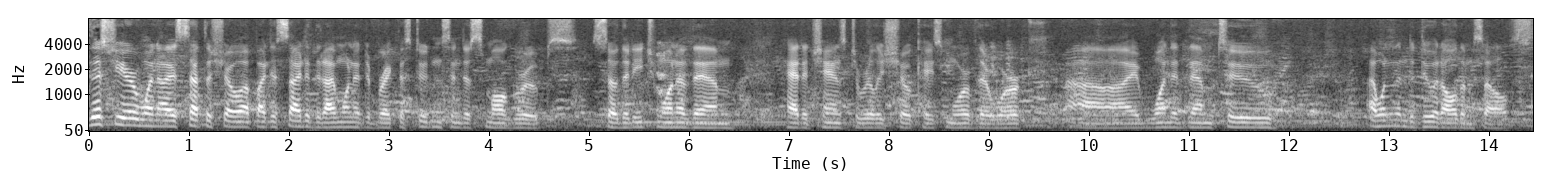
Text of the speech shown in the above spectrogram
This year, when I set the show up, I decided that I wanted to break the students into small groups so that each one of them had a chance to really showcase more of their work. Uh, I wanted them to, I wanted them to do it all themselves.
